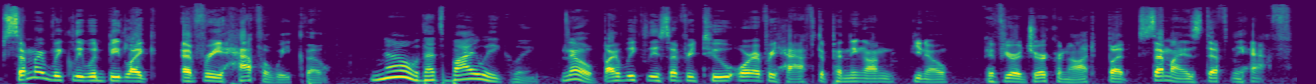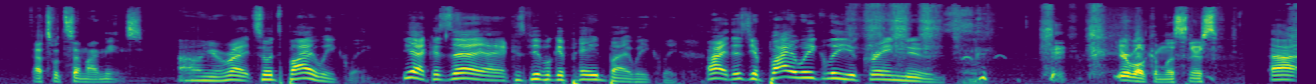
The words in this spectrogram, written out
Semi-weekly would be like every half a week, though. No, that's bi-weekly. No, bi-weekly is every two or every half, depending on you know if you're a jerk or not. But semi is definitely half. That's what semi means. Oh, you're right. So it's bi-weekly. Yeah, because because people get paid bi-weekly. All right, this is your bi-weekly Ukraine news. You're welcome, listeners. uh,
